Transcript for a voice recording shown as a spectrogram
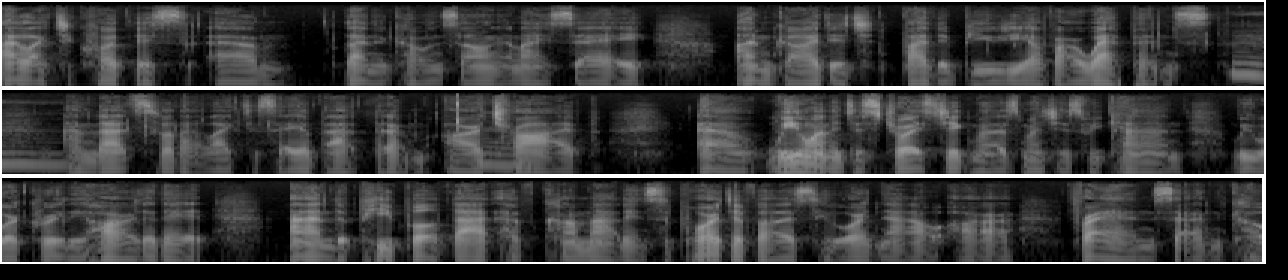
I like to quote this um, Leonard Cohen song, and I say, "I'm guided by the beauty of our weapons," Hmm. and that's what I like to say about them. Our tribe. Uh, we want to destroy stigma as much as we can. We work really hard at it. And the people that have come out in support of us, who are now our friends and co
